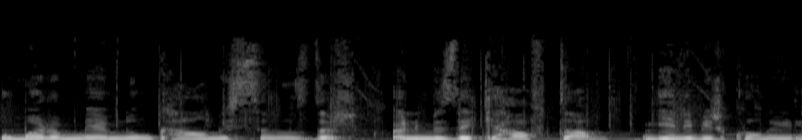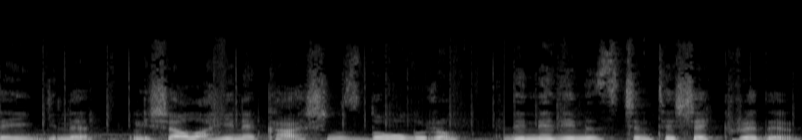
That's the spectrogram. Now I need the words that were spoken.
Umarım memnun kalmışsınızdır. Önümüzdeki hafta yeni bir konuyla ilgili inşallah yine karşınızda olurum. Dinlediğiniz için teşekkür ederim.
